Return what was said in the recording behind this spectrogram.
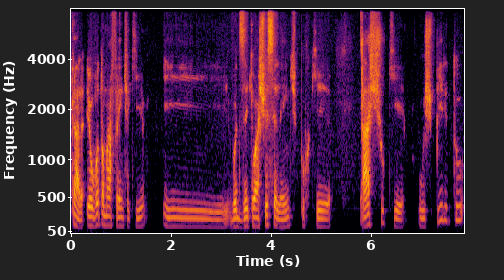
Cara, eu vou tomar a frente aqui e vou dizer que eu acho excelente, porque acho que o espírito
